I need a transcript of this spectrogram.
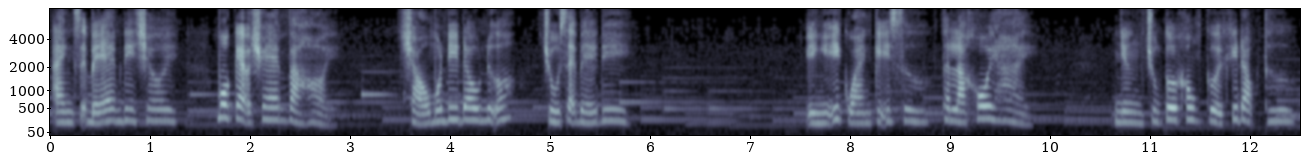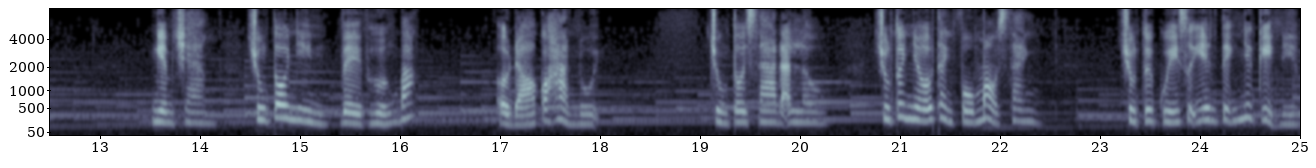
Anh sẽ bế em đi chơi Mua kẹo cho em và hỏi Cháu muốn đi đâu nữa? Chú sẽ bế đi. Ý nghĩ của anh kỹ sư Thật là khôi hài Nhưng chúng tôi không cười khi đọc thư Nghiêm trang, chúng tôi nhìn về hướng Bắc. Ở đó có Hà Nội. Chúng tôi xa đã lâu. Chúng tôi nhớ thành phố màu xanh. Chúng tôi quý sự yên tĩnh như kỷ niệm.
